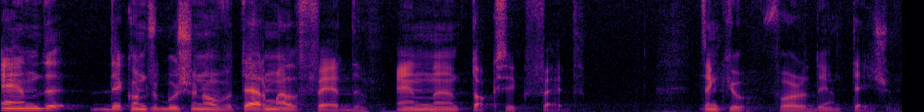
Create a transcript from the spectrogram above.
and the contribution of thermal fed and uh, toxic fed. Thank you for the attention.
